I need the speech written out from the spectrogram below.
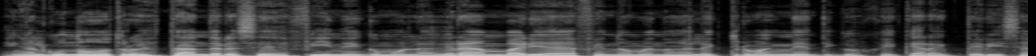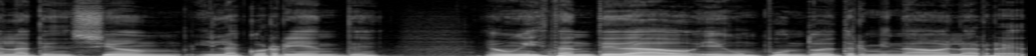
En algunos otros estándares se define como la gran variedad de fenómenos electromagnéticos que caracterizan la tensión y la corriente en un instante dado y en un punto determinado de la red.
